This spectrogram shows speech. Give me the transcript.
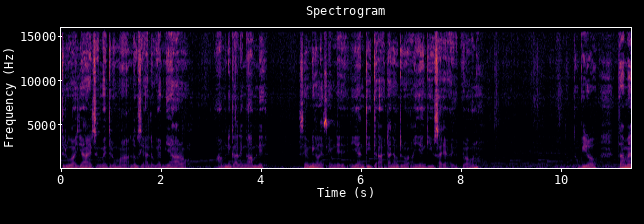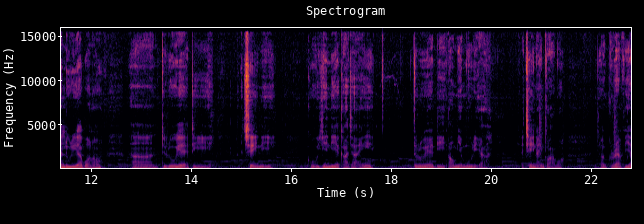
သူတို့ကရရဲဆိုမဲ့သူတို့မှလောက်စရာလောက်ရများတော့9မိနစ်ကလည်း9မိနစ်10မိနစ်ကလည်း10မိနစ်အရန်တိတာဒါကြောင့်သူတို့ကအရန် queue site ရတယ်ပြောပါဘောနော်နောက်ပြီးတော့တာမန်လူတွေကပေါ့နော်အာသူတို့ရဲ့ဒီအချိန်ကြီးကိုရင်းနှီးရခါကြရင်သူတို့ရဲ့ဒီအောင်မြင်မှုတွေဟာအချိန်တိုင်းသွားပေါ့ ကျွန်တော် graph ရ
